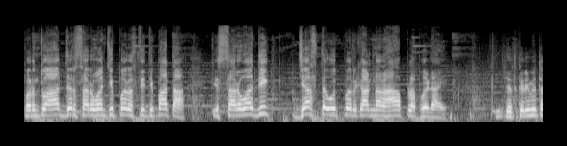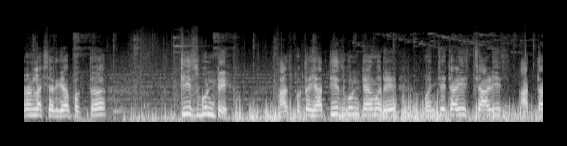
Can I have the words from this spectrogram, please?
परंतु आज जर सर्वांची परिस्थिती पाहता की सर्वाधिक जास्त उत्पन्न काढणारा हा आपला फळ आहे. शेतकरी मित्रांनो लक्षात घ्या फक्त तीस गुंठे. आज फक्त ह्या तीस गुंठ्यामध्ये पंचेचाळीस चाळीस आत्ता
